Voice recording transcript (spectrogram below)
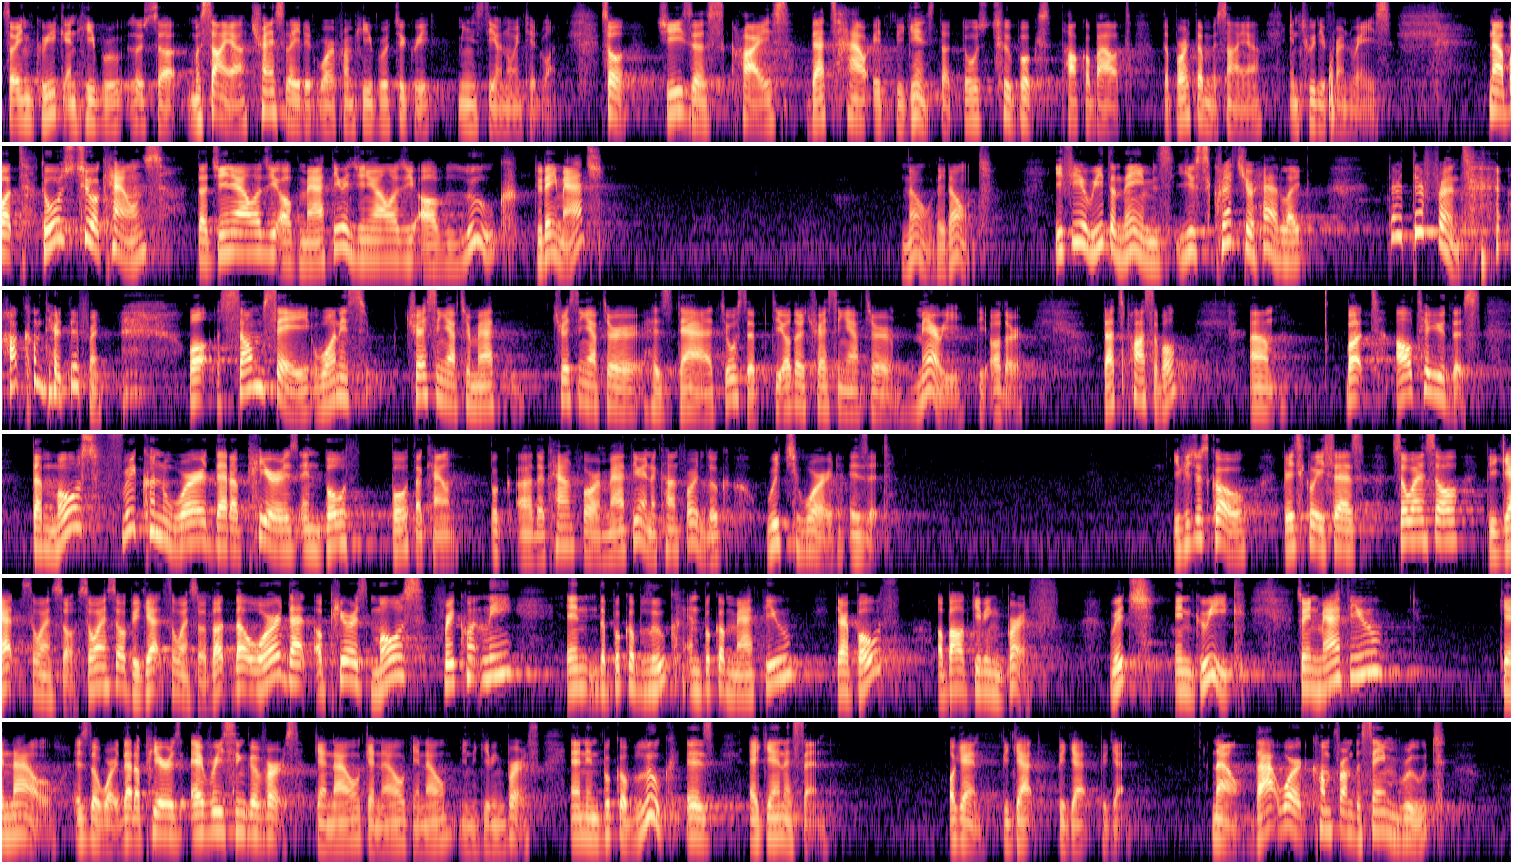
So in Greek and Hebrew, so it's a Messiah, translated word from Hebrew to Greek, means the anointed one. So Jesus Christ, that's how it begins. That those two books talk about the birth of Messiah in two different ways. Now, but those two accounts, the genealogy of Matthew and genealogy of Luke, do they match? No, they don't. If you read the names, you scratch your head like, they're different. How come they're different? Well, some say one is tracing after Matt, tracing after his dad, Joseph, the other tracing after Mary, the other. That's possible. Um, but I'll tell you this the most frequent word that appears in both, both account, book, uh, the account for Matthew and account for Luke, which word is it? If you just go, basically it says, so and so beget so and so, so and so beget so and so. The, the word that appears most frequently in the book of Luke and book of Matthew, they're both about giving birth which in Greek, so in Matthew, gennao is the word that appears every single verse. Gennao, gennao, gennao, meaning giving birth. And in book of Luke is agenesen. Again, beget, beget, beget. Now, that word comes from the same root,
